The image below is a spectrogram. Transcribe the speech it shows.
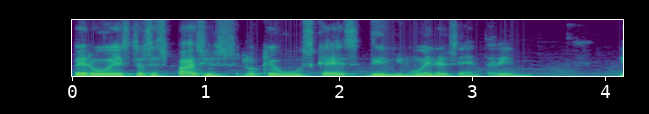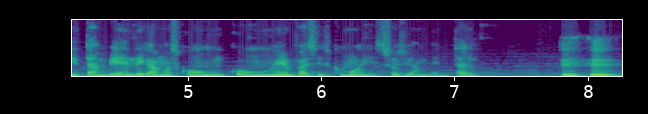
pero estos espacios lo que busca es disminuir el sedentarismo y también, digamos, con, un- con un énfasis como es socioambiental. Ujú.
